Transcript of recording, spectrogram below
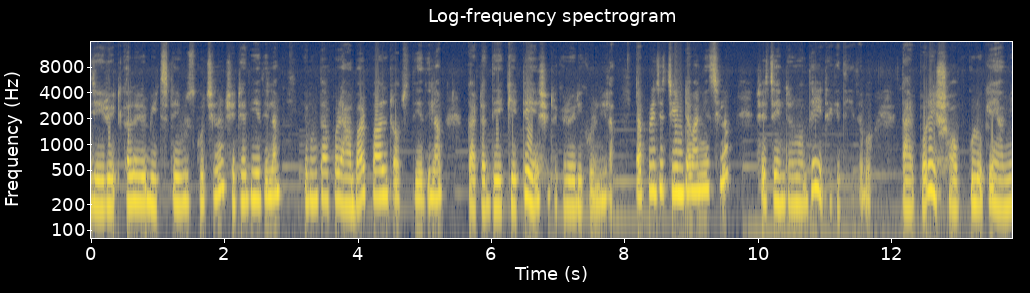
যে রেড কালারের বিটসটা ইউজ করছিলাম সেটা দিয়ে দিলাম এবং তারপরে আবার পাল ড্রপস দিয়ে দিলাম। কাটার দিয়ে কেটে সেটাকে রেডি করে নিলাম। তারপরে যে চেনটা বানিয়েছিলাম সেই চেনটার মধ্যে এটাকে দিয়ে দেবো। তারপরে সবগুলোকে আমি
